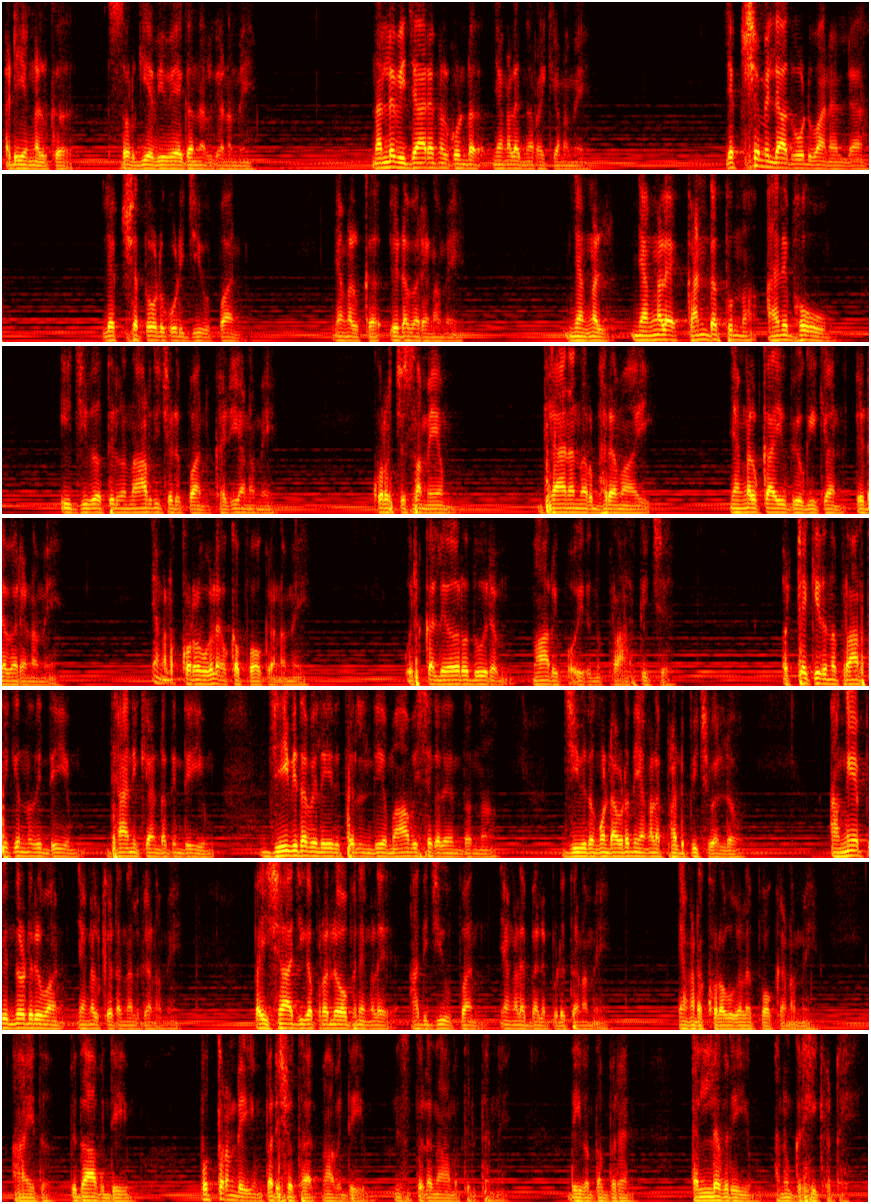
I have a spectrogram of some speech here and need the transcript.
അടിയങ്ങൾക്ക് സ്വർഗീയ വിവേകം നൽകണമേ. നല്ല വിചാരങ്ങൾ കൊണ്ട് ഞങ്ങളെ നിറയ്ക്കണമേ. ലക്ഷ്യമില്ലാതെ ഓടുവാനല്ല ലക്ഷ്യത്തോടു കൂടി ജീവിപ്പാൻ ഞങ്ങൾക്ക് ഇടവരണമേ. ഞങ്ങൾ ഞങ്ങളെ കണ്ടെത്തുന്ന അനുഭവവും ഈ ജീവിതത്തിൽ നിന്ന് ആർജിച്ചെടുപ്പാൻ കഴിയണമേ. കുറച്ച് സമയം ധ്യാന നിർഭരമായി ഞങ്ങൾക്കായി ഉപയോഗിക്കാൻ ഇടവരണമേ. ഞങ്ങളുടെ കുറവുകളെയൊക്കെ പോകണമേ. ഒരു കല്ലേറെ ദൂരം മാറിപ്പോയിരുന്ന് പ്രാർത്ഥിച്ച് ഒറ്റയ്ക്കിരുന്ന് പ്രാർത്ഥിക്കുന്നതിന്റെയും ധ്യാനിക്കേണ്ടതിന്റെയും ജീവിത വിലയിരുത്തലിന്റെയും ആവശ്യകത എന്തെന്ന് ജീവിതം കൊണ്ട് അവിടുന്ന് ഞങ്ങളെ പഠിപ്പിച്ചുവല്ലോ. അങ്ങേ പിന്തുടരുവാൻ ഞങ്ങൾക്കിട നൽകണമേ. പൈശാചിക പ്രലോഭനങ്ങളെ അതിജീവിപ്പാൻ ഞങ്ങളെ ബലപ്പെടുത്തണമേ. ഞങ്ങളുടെ കുറവുകളെ പോക്കണമേ. ആയത് പിതാവിന്റെയും പുത്രന്റെയും പരിശുദ്ധാത്മാവിന്റെയും നിസ്തുല നാമത്തിൽ തന്നെ ദൈവം തമ്പുരാൻ എല്ലാവരെയും അനുഗ്രഹിക്കട്ടെ.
